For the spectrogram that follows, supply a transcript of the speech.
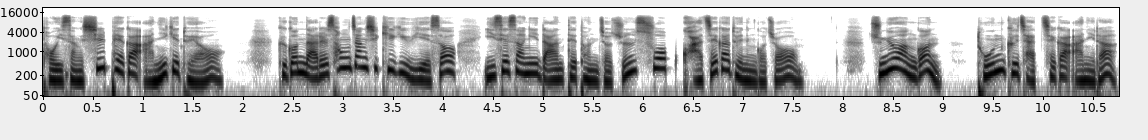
더 이상 실패가 아니게 돼요. 그건 나를 성장시키기 위해서 이 세상이 나한테 던져준 수업 과제가 되는 거죠. 중요한 건 돈 그 자체가 아니라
